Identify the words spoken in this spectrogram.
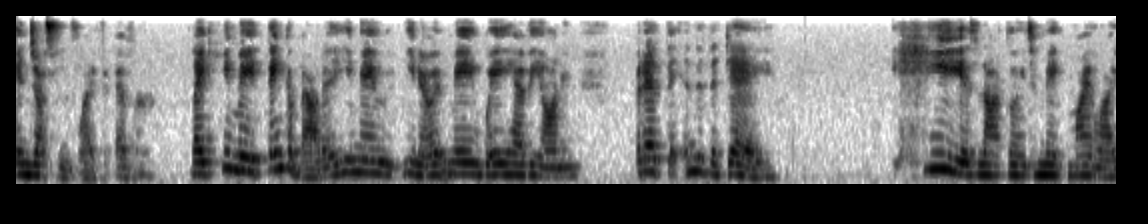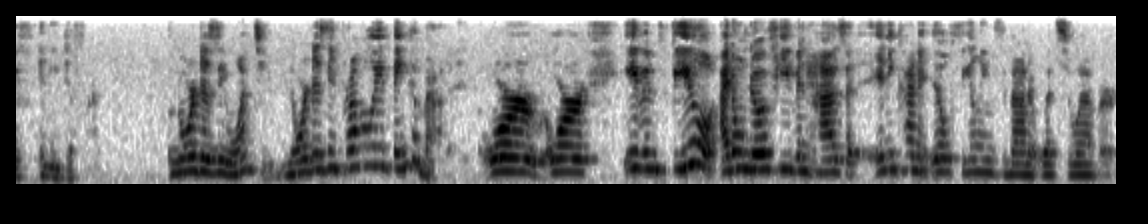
and Justin's life ever. Like he may think about it, he may, you know, it may weigh heavy on him, but at the end of the day, he is not going to make my life any different. Nor does he want to, nor does he probably think about it or or even feel I don't know if he even has any kind of ill feelings about it whatsoever.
